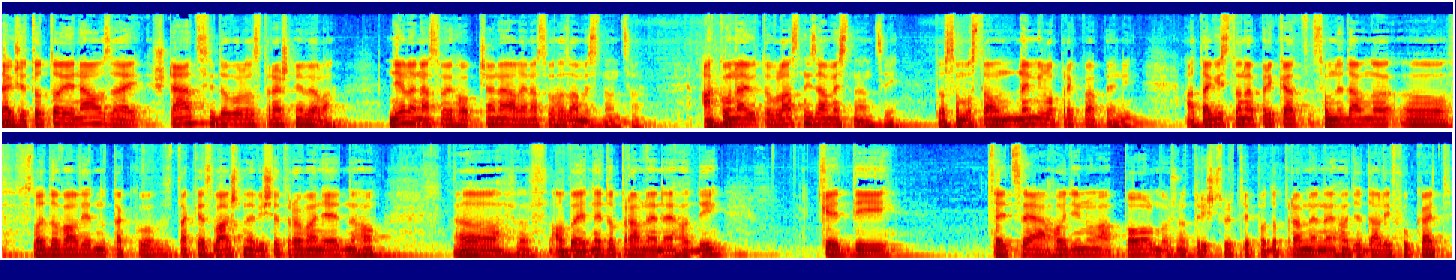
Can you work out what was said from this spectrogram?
Takže toto je naozaj, štát si dovolil strašne veľa. Nielen na svojho občana, ale na svojho zamestnanca. A konajú to vlastní zamestnanci. To som ostal nemilo prekvapený. A takisto napríklad som nedávno o, sledoval jednu takú, také zvláštne vyšetrovanie jedného o, alebo jednej dopravnej nehody, kedy cca hodinu a pol, možno tri štvrte po dopravnej nehode dali fúkať e,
